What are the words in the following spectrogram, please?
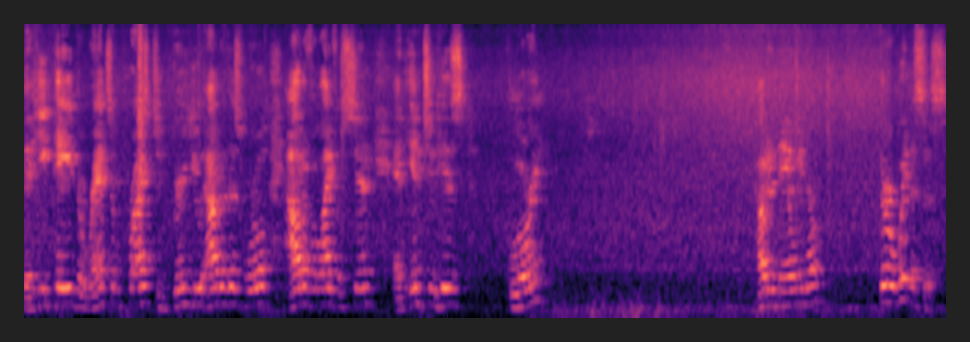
That He paid the ransom price to bring you out of this world, out of a life of sin, and into His glory? How did Naomi know? There are witnesses.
